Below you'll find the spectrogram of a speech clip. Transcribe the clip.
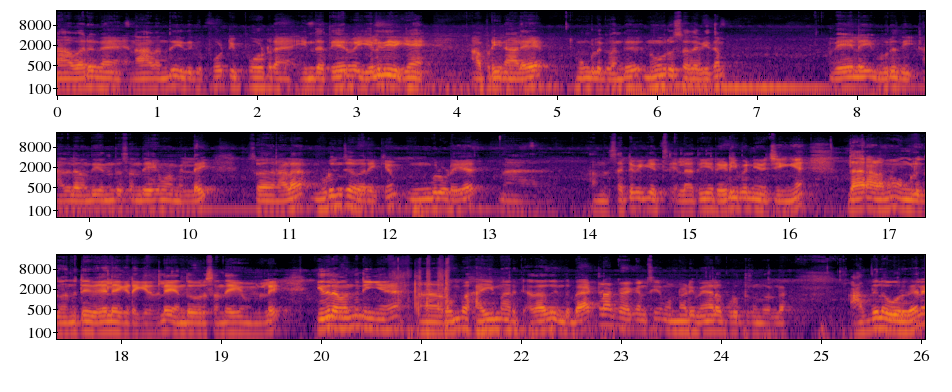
நான் வருவேன். நான் வந்து இதுக்கு போட்டி போடுறேன். இந்த தேர்வை எழுதியிருக்கேன். அப்படின்னாலே உங்களுக்கு வந்து நூறு சதவீதம் வேலை உறுதி. அதில் வந்து எந்த சந்தேகமும் இல்லை. ஸோ அதனால் முடிஞ்ச வரைக்கும் உங்களுடைய அந்த சர்டிஃபிகேட்ஸ் எல்லாத்தையும் ரெடி பண்ணி வச்சுக்கிங்க தாராளமாக உங்களுக்கு வந்துட்டு வேலை கிடைக்கிறதுல எந்த ஒரு சந்தேகமும் இல்லை. இதில் வந்து நீங்கள் ரொம்ப ஹை மார்க் அதாவது இந்த பேக்லாக் வேகன்சியும் முன்னாடி மேலே கொடுத்துருந்தோம்ல. அதில் ஒரு வேளை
